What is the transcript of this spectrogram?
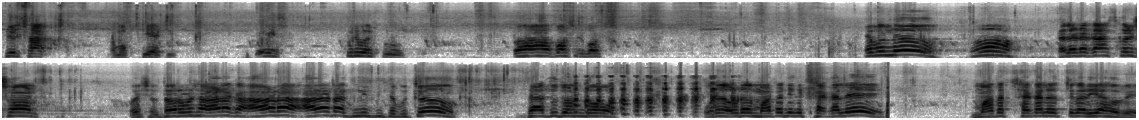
তুই থাক আমার কি আছি? পুরি বস হ্যাঁ বস বস। এ বন্ধু তাহলে একটা কাজ করি শোন। ওই আর একটা আর একটা- জিনিস দিতে বুঝছ? জাদুদণ্ড। ওটা ওটা মাথা দিকে ঠেকালে মাথা ঠেকালে হচ্ছে কার ইয়া হবে।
